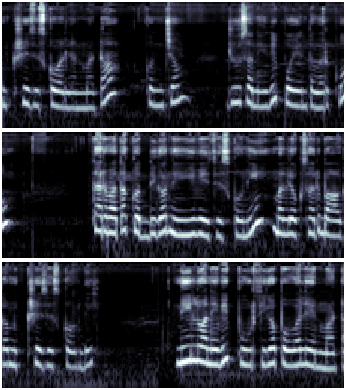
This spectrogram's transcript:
మిక్స్ చేసేసుకోవాలి అనమాట కొంచెం జ్యూస్ అనేది పోయేంత వరకు. తర్వాత కొద్దిగా నెయ్యి వేసేసుకొని మళ్ళీ ఒకసారి బాగా మిక్స్ చేసేసుకోండి. నీళ్ళు అనేవి పూర్తిగా పోవాలి అనమాట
